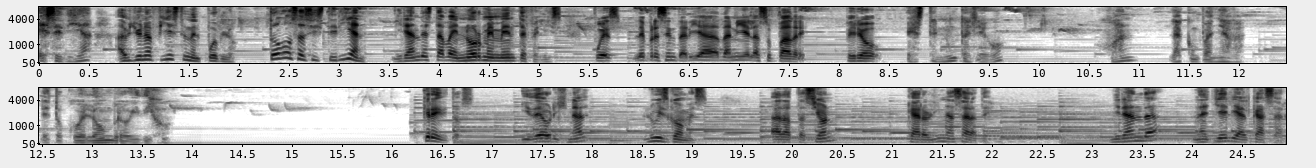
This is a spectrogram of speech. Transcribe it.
Ese día había una fiesta en el pueblo. Todos asistirían. Miranda estaba enormemente feliz, pues le presentaría a Daniel a su padre. Pero, ¿este nunca llegó? Juan la acompañaba, le tocó el hombro y dijo... Créditos. Idea original, Luis Gómez. Adaptación, Carolina Zárate. Miranda, Nayeli Alcázar.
